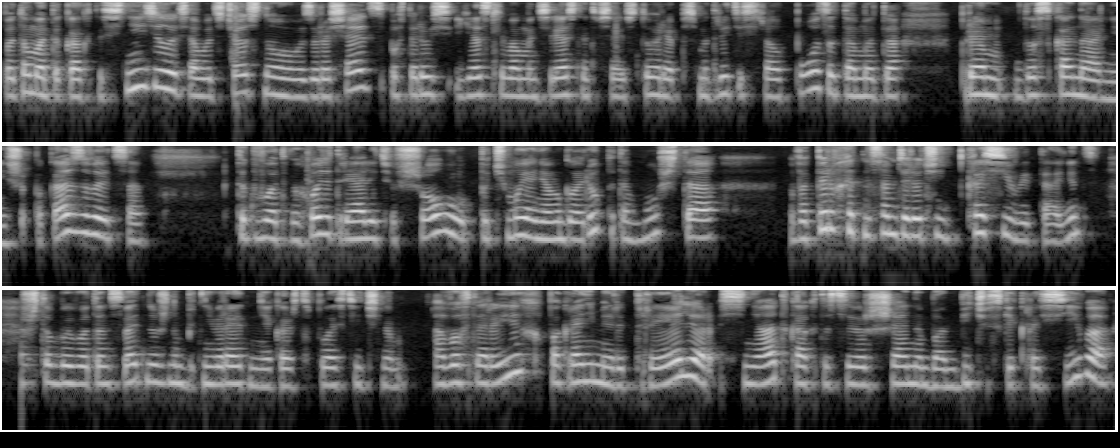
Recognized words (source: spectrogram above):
Потом это как-то снизилось, а вот сейчас снова возвращается. Повторюсь, если вам интересна эта вся история, посмотрите сериал «Поза», там это прям доскональнейше показывается. Так вот, выходит реалити-шоу. Почему я о нем говорю? Потому что во-первых, это на самом деле очень красивый танец. Чтобы его танцевать, нужно быть невероятно, мне кажется, пластичным. А во-вторых, по крайней мере, трейлер снят как-то совершенно бомбически красиво.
